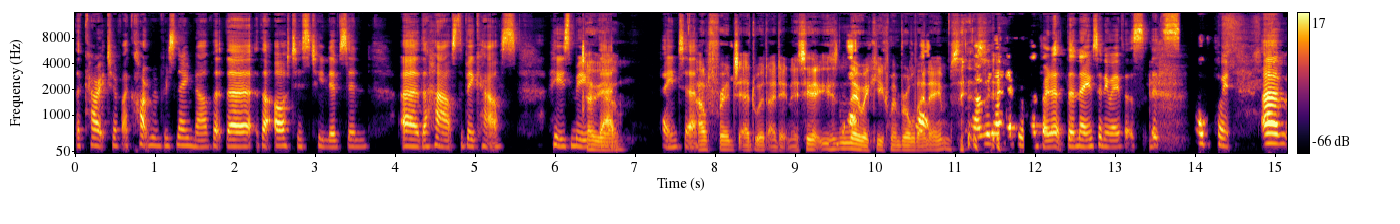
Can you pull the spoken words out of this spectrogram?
the character of I can't remember his name now, but the the artist who lives in uh, the house, the big house, who's moved oh, yeah. Painter. Alfred, Edward, I don't know. See, there's yeah. no way you can remember all yeah. their names. I mean, I never remember the names anyway, but it's, it's the point. Um,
